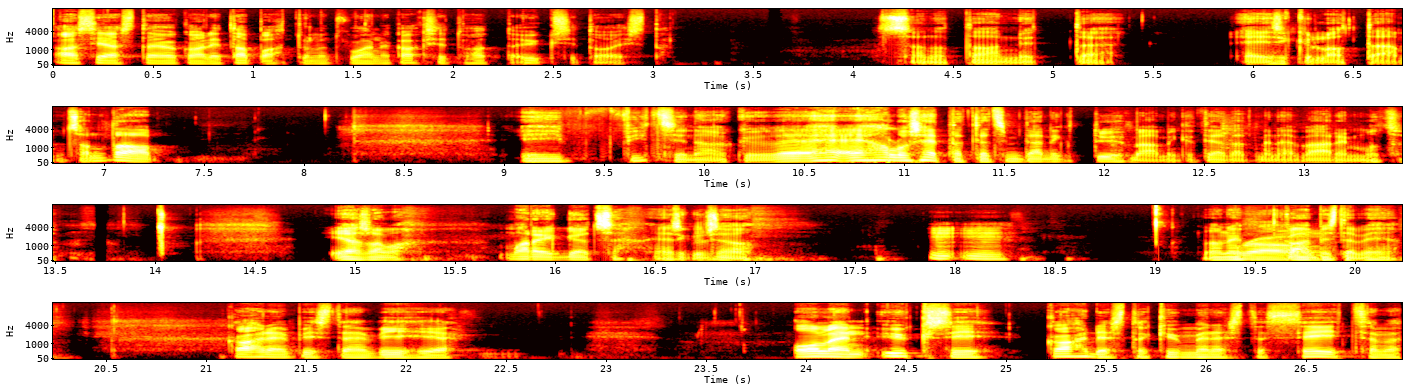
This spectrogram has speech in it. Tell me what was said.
asiasta, joka oli tapahtunut vuonna 2011. Sanotaan nyt, ei se kyllä ole tämä, mutta sanotaan, ei vitsi nää kyllä. Ei, ei halua heittää tietysti mitään niinku tyhmää, mikä tietää, että menee väärin, mutta ihan sama. Mario Götze, ei se kyllä se on. Mm-mm. No niin, Wrong. kahden pisteen vihje. Kahden pisteen vihje. Olen yksi 27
